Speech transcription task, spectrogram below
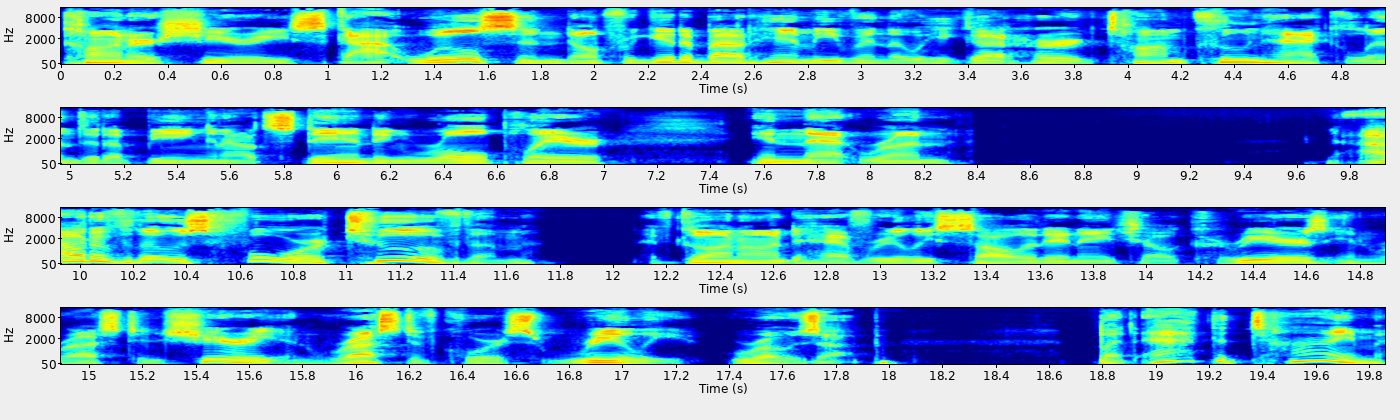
Conor Sheary, Scott Wilson. Don't forget about him, even though he got hurt. Tom Kuhnhackl ended up being an outstanding role player in that run. Out of those four, two of them have gone on to have really solid NHL careers in Rust and Sheary, and Rust, of course, really rose up. But at the time,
